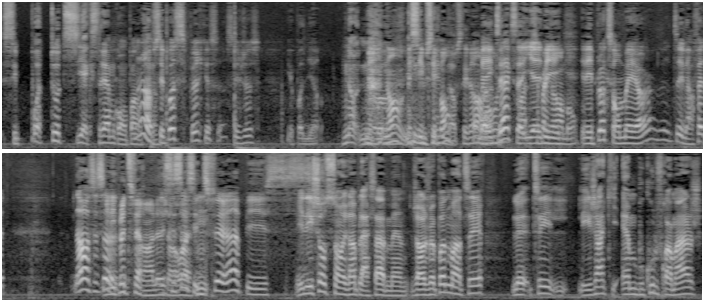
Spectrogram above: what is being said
c'est pas tout si extrême qu'on pense. Non, c'est pas si pire que ça. C'est juste, il n'y a pas de viande. non, non, Non, mais c'est bon, c'est vraiment Ben bon. exact, ça, Ouais, il y bon. Il y a des plats qui sont meilleurs. là, tu sais, mais en fait, non, c'est Il ça. a des plats différents, là, C'est ça, ouais. c'est Mm. différent. Puis Il y a des choses qui sont irremplaçables, man. Genre, je vais pas te mentir, le, tu sais, les gens qui aiment beaucoup le fromage,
